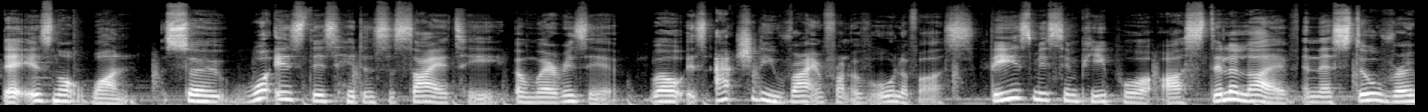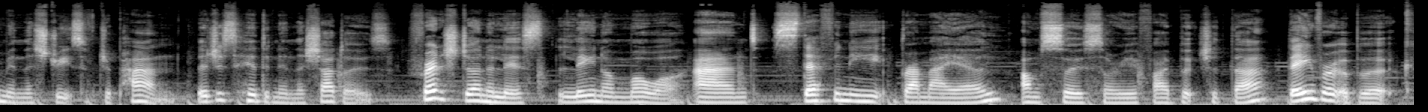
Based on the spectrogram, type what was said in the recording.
There is not one. So, what is this hidden society and where is it? Well, it's actually right in front of all of us. These missing people are still alive and they're still roaming the streets of Japan. They're just hidden in the shadows. French journalists Lena Moa and Stephanie Ramael, I'm so sorry if I butchered that, they wrote a book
